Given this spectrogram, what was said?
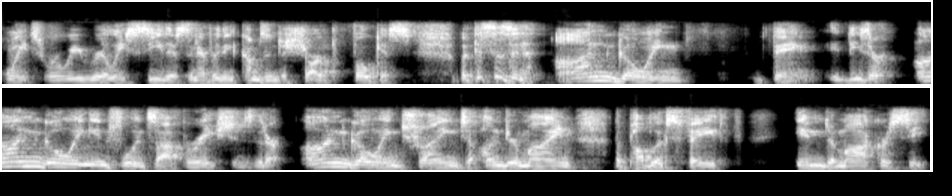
points where we really see this and everything comes into sharp focus. But this is an ongoing thing. These are ongoing influence operations that are ongoing trying to undermine the public's faith in democracy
